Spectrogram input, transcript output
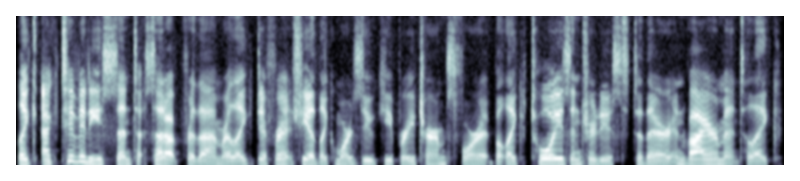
like activities sent set up for them or like different she had like more zookeepery terms for it, but like toys introduced to their environment to like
